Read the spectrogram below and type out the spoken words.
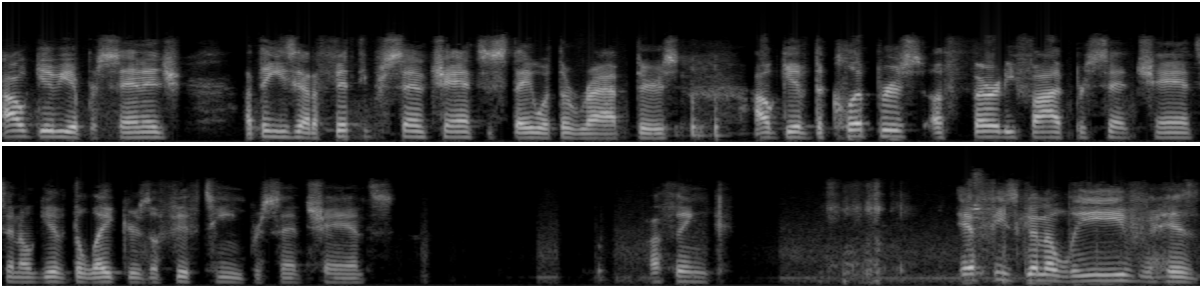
I'll give you a percentage. I think he's got a 50% chance to stay with the Raptors. I'll give the Clippers a 35% chance, and I'll give the Lakers a 15% chance. I think if he's going to leave, his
